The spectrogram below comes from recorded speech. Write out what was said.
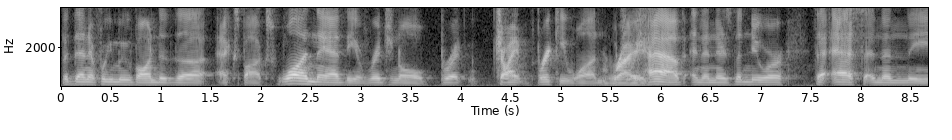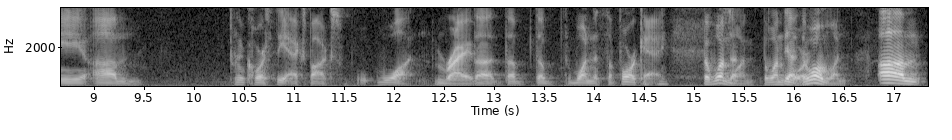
but then if we move on to the Xbox One, they had the original brick giant bricky one, which we have, and then there's the newer the S, and then the um of course the Xbox One, Right. the the the, the one that's the 4K. The one So- one. The one Yeah, four. the one one. Um,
